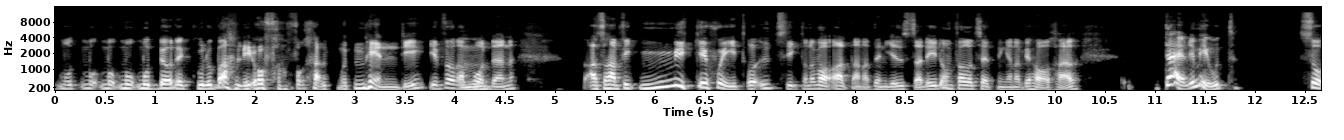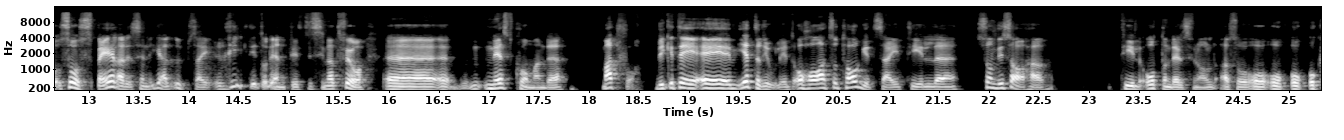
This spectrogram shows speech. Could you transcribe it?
mot, mot, mot, mot både Koulibaly och framförallt mot Mendy i förra mm. podden. Alltså han fick mycket skit och utsikterna var allt annat än ljusa. Det är de förutsättningarna vi har här. Däremot så, så spelade Senegal upp sig riktigt ordentligt i sina två eh, nästkommande matcher. Vilket är, är jätteroligt och har alltså tagit sig till, eh, som vi sa här, till åttondelsfinal alltså, och, och, och,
